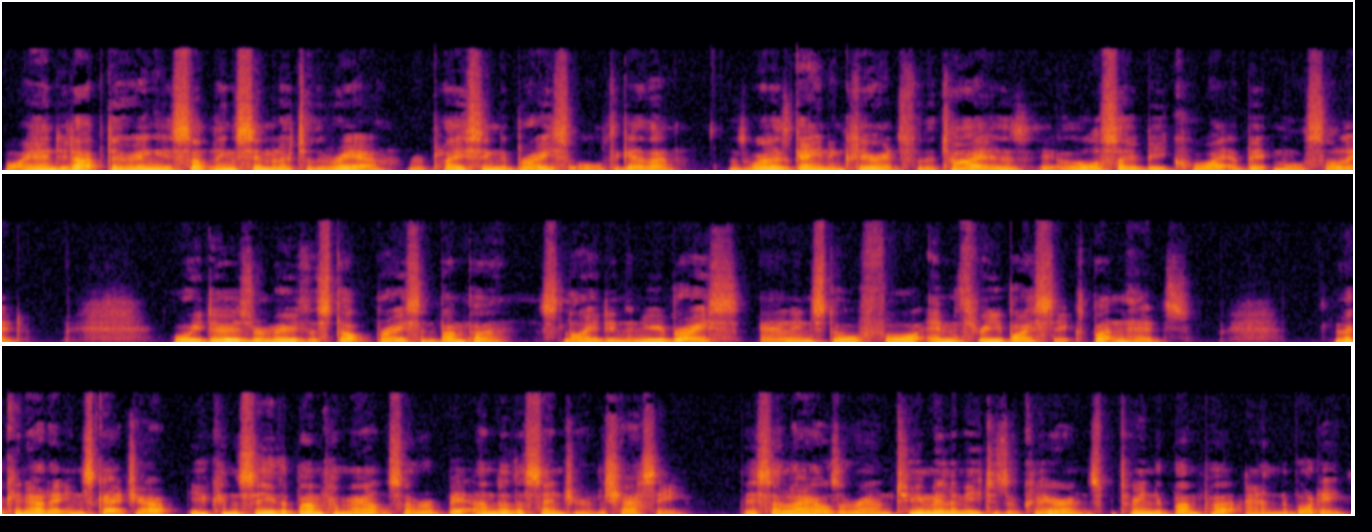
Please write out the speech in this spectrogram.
What I ended up doing is something similar to the rear, replacing the brace altogether. As well as gaining clearance for the tyres, it will also be quite a bit more solid. All we do is remove the stock brace and bumper, slide in the new brace, and install four M3x6 button heads. Looking at it in SketchUp, you can see the bumper mounts are a bit under the centre of the chassis. This allows around 2mm of clearance between the bumper and the body.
